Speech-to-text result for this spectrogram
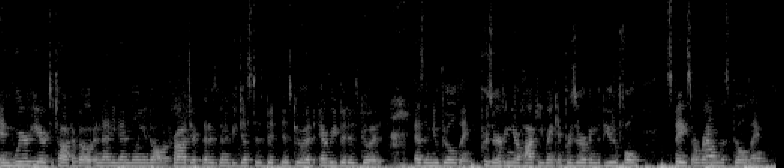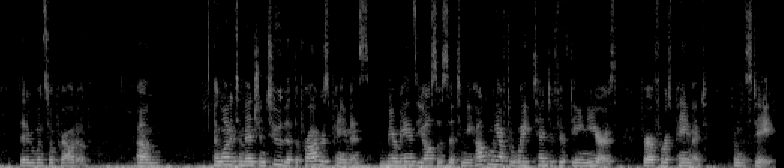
And we're here to talk about a $99 million project that is going to be just as bit as good, every bit as good as a new building, preserving your hockey rink and preserving the beautiful space around this building that everyone's so proud of. Um, I wanted to mention too that the progress payments, Mayor Manzi also said to me, how come we have to wait 10 to 15 years for our first payment from the state?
